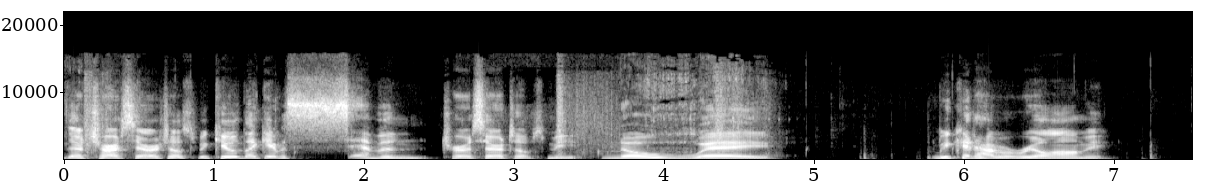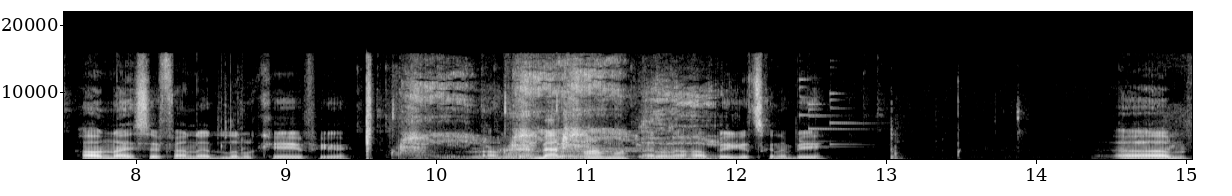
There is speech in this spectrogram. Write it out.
that Triceratops we killed. That gave us seven Triceratops meat. No way. We could have a real army. Oh nice, I found a little cave here. Okay, about to find one. I don't know how big it's gonna be. Um,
